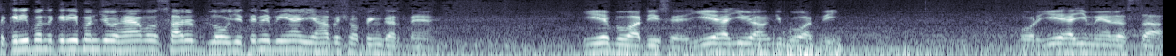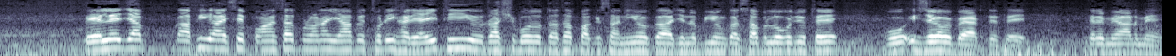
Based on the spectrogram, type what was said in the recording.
तकरीबन तकरीबन जो है, वो सारे लोग जितने भी हैं, यहाँ पे शॉपिंग करते हैं। ये बुवादी से, ये है जी यहाँ की बुवादी और ये है जी मेन रास्ता। पहले जब काफ़ी आज से पाँच साल पुराना यहाँ पे थोड़ी हरियाली थी रश बहुत होता था पाकिस्तानियों का, जनबियों का, सब लोग जो थे, वो इस जगह पे बैठते थे, दरमियान में,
